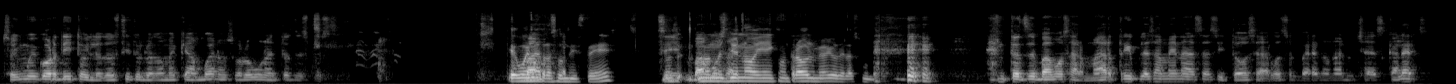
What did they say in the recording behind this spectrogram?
soy muy gordito y los dos títulos no me quedan buenos, solo uno, entonces pues Qué buena Vamos. razón diste, ¿eh? sí, No vamos a- yo no había encontrado el meollo del asunto. Entonces vamos a armar triples amenazas y todo se va a resolver en una lucha de escaleras.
